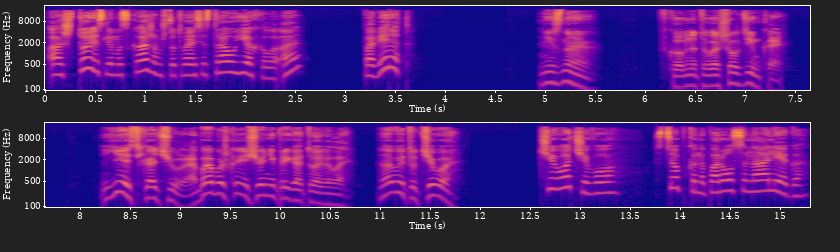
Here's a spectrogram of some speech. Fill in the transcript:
А что, если мы скажем, что твоя сестра уехала, а? Поверят?» «Не знаю». В комнату вошел Димка. «Есть хочу, а бабушка еще не приготовила. А вы тут чего?» «Чего-чего?» Степка напоролся на Олега,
